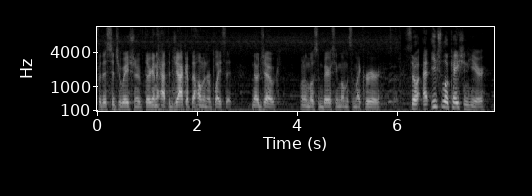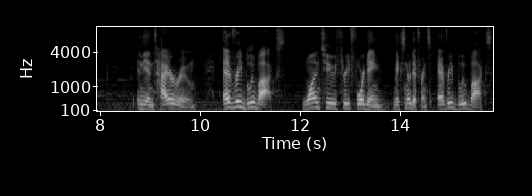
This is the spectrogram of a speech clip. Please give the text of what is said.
for this situation or if they're gonna have to jack up the home and replace it. No joke. One of the most embarrassing moments of my career. So at each location here, in the entire room, every blue box, one, two, three, four gang, makes no difference. Every blue box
